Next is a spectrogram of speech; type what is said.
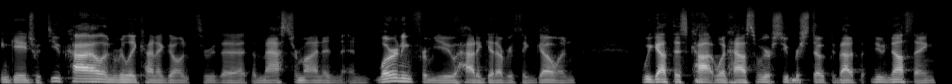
engaged with you, Kyle, and really kind of going through the the mastermind and, and learning from you how to get everything going. We got this Cottonwood house. We were super mm-hmm. stoked about it, but knew nothing.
